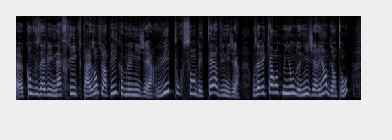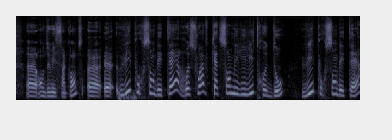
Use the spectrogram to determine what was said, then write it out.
Euh, quand vous avez une Afrique, par exemple un pays comme le Niger, 8% des terres du Niger, vous avez 40 millions de Nigériens bientôt, en 2050, euh, euh, 8% des terres reçoivent 400 millilitres d'eau 8% des terres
